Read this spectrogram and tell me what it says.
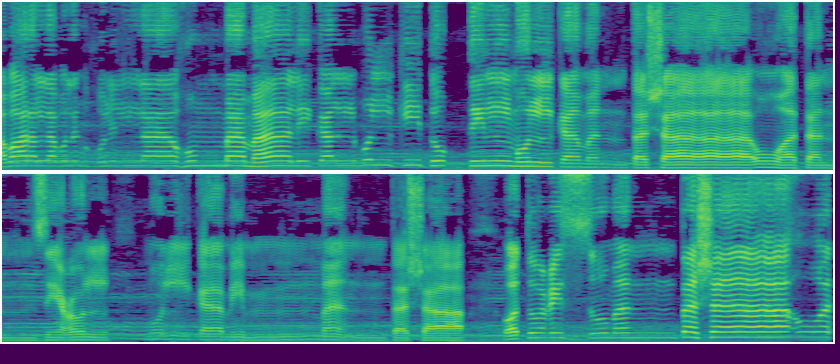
আবার আল্লাহ বলেন কুলিল্লাহুম্মা মালিকাল মুলকি তুতিল মুলকা মান তাশাউ ওয়া তানজিউল মুলকা মিম্মান তাশা ওয়া তুইজ্জু মান তাশাউ ওয়া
